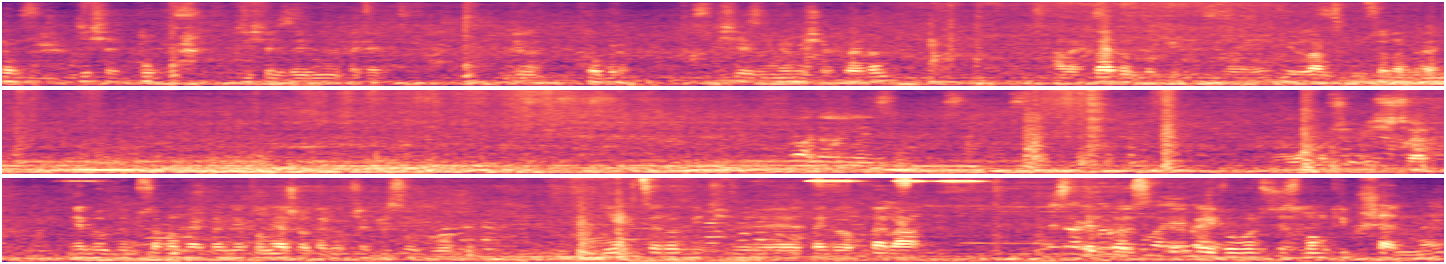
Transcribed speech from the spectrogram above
Dobra, dzisiaj, dobra, dzisiaj zajmiemy tak jak dobra, dzisiaj zajmiemy się chlebem, ale chlebem takim no, irlandzkim, soda bread. Ale oczywiście nie byłbym sobą, jakbym nie pomieszał tego przepisu, bo nie chcę robić e, tego chleba tylko, tylko i wyłącznie z mąki pszennej.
